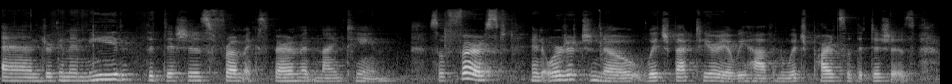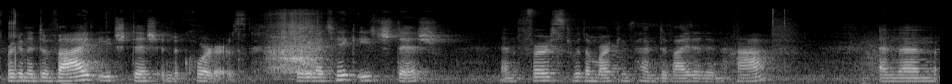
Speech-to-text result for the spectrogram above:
and you're going to need the dishes from experiment 19. So first, in order to know which bacteria we have in which parts of the dishes, we're going to divide each dish into quarters. So we're going to take each dish and first with a marking pen divide it in half and then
